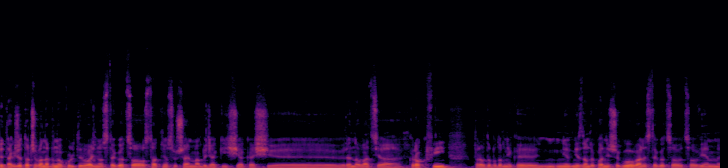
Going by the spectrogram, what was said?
Y, także to trzeba na pewno kultywować. No z tego, co ostatnio słyszałem, ma być jakiś, jakaś y, renowacja krokwi. Prawdopodobnie e, nie, nie znam dokładnie szczegółów, ale z tego co, co wiem, e,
